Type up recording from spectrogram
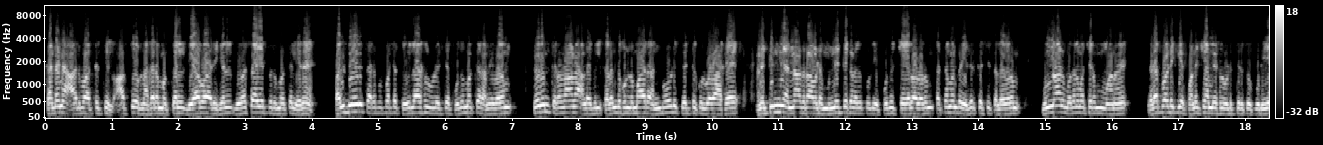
கண்டன ஆர்ப்பாட்டத்தில் ஆத்தூர் நகர மக்கள் வியாபாரிகள் விவசாய பெருமக்கள் என பல்வேறு தரப்புப்பட்ட தொழிலாளர்கள் உள்ளிட்ட பொதுமக்கள் அனைவரும் பெரும் திறனான அளவில் கலந்து கொள்ளுமாறு அன்போடு கேட்டுக்கொள்வதாக அனைத்திந்திய அண்ணா திராவிட முன்னேற்ற கழகத்துடைய பொதுச் செயலாளரும் சட்டமன்ற எதிர்க்கட்சி தலைவரும் முன்னாள் முதலமைச்சருமான எடப்பாடி கே. பழனிசாமி அவர்கள் விடுத்திருக்கக்கூடிய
